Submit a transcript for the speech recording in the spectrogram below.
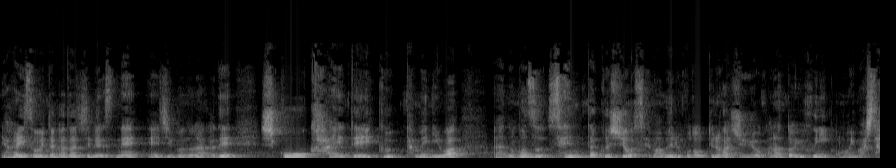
やはりそういった形でですね、え、自分の中で思考を変えていくためには、あの、まず選択肢を狭めることっていうのが重要かなというふうに思いました。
